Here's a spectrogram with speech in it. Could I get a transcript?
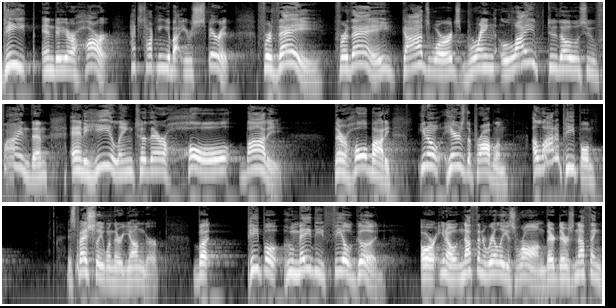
deep into your heart. That's talking about your spirit. For they, for they, God's words, bring life to those who find them and healing to their whole body. Their whole body. You know, here's the problem. A lot of people, especially when they're younger, but people who maybe feel good or, you know, nothing really is wrong, there, there's nothing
